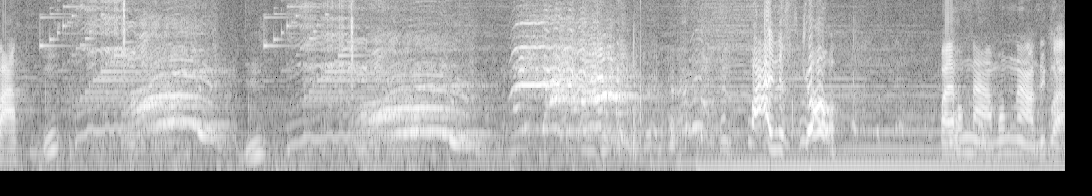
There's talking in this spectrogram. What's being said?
ป ไปห้องน้ำห้องน้ำดีกว่า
